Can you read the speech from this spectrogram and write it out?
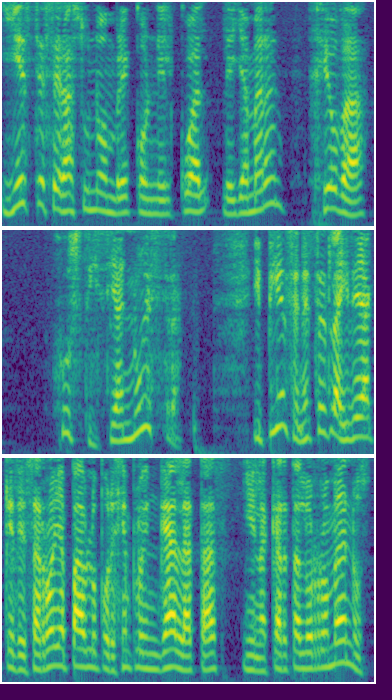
Y este será su nombre con el cual le llamarán Jehová, justicia nuestra. Y piensen, esta es la idea que desarrolla Pablo, por ejemplo, en Gálatas y en la carta a los romanos.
